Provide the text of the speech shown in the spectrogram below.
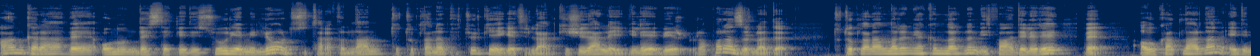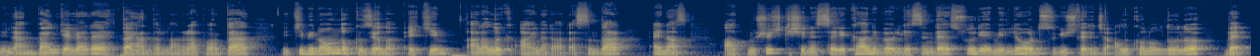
Ankara ve onun desteklediği Suriye Milli Ordusu tarafından tutuklanıp Türkiye'ye getirilen kişilerle ilgili bir rapor hazırladı. Tutuklananların yakınlarının ifadeleri ve avukatlardan edinilen belgelere dayandırılan raporda 2019 yılı Ekim-Aralık ayları arasında en az 63 kişinin Serikani bölgesinde Suriye Milli Ordusu güçlerince alıkonulduğunu ve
